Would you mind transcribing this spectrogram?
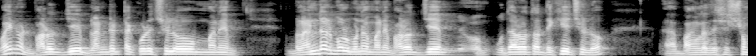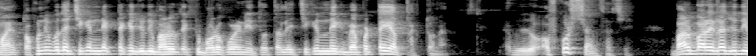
why not Bharat যে ব্লান্ডারটা করেছিল মানে ব্লান্ডার বলব না মানে ভারত যে উদারতা দেখিয়েছিল বাংলাদেশের সময়, তখনই বোধহয় চিকেন নেকটাকে যদি ভারত একটু বড় করে নিত, তাহলে চিকেন নেক ব্যাপারটাই আর থাকতো না। অফকোর্স চান্স আছে। বারবার এরা যদি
